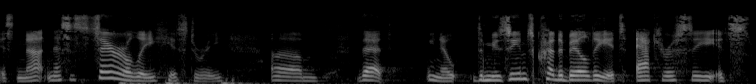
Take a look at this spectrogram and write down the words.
it's not necessarily history. Um, that you know the museum's credibility, its accuracy, its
